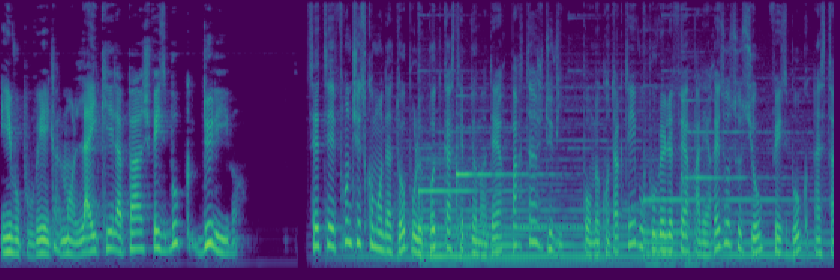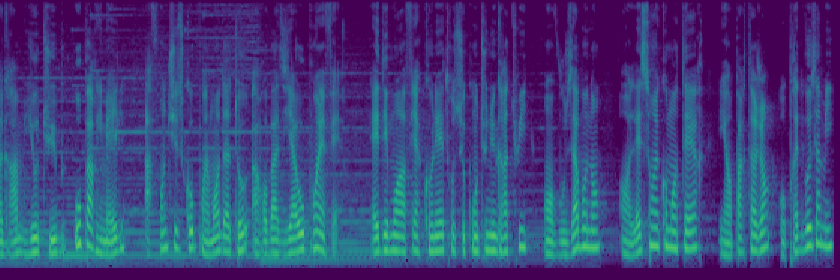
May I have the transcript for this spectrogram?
et vous pouvez également liker la page Facebook du livre. C'était Francesco Mandato pour le podcast hebdomadaire Partage de vie. Pour me contacter, vous pouvez le faire par les réseaux sociaux Facebook, Instagram, YouTube ou par email à francesco.mandato.yahoo.fr. Aidez-moi à faire connaître ce contenu gratuit en vous abonnant, en laissant un commentaire et en partageant auprès de vos amis.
